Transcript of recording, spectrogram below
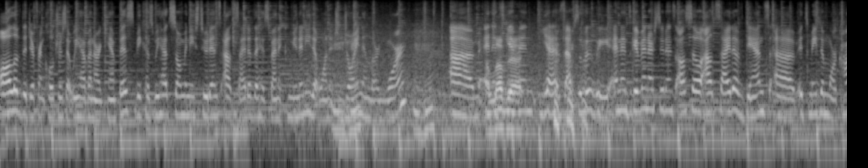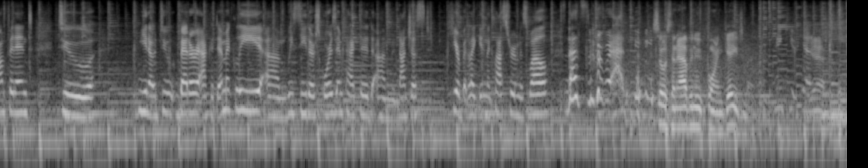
all of the different cultures that we have on our campus because we had so many students outside of the Hispanic community that wanted to join and learn more. Um, and love it's that. given yes, absolutely, and it's given our students also outside of dance. Uh, it's made them more confident to you know, do better academically. Um, we see their scores impacted, um, not just here, but like in the classroom as well. That's where we're at. So it's an avenue for engagement. Thank you. Yes. Yeah.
